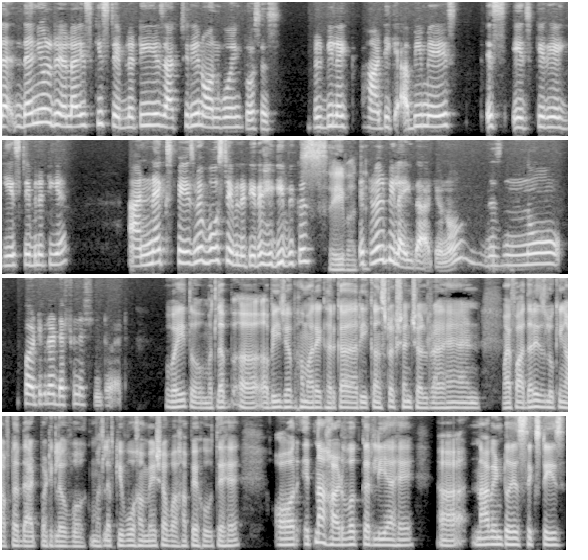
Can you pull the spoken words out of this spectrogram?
then you will realise की stability is actually an ongoing process will be like हाँ ठीक है अभी मेरे इस एज के लिए ये स्टेबिलिटी है। एंड नेक्स्ट फ़ेज़ में वो स्टेबिलिटी रहेगी because it will be like that you know this no particular definition to it वही तो मतलब अभी जब हमारे घर का रिकंस्ट्रक्शन चल रहा है and my father is looking after that particular work मतलब कि वो हमेशा वहाँ पे होते हैं और इतना हार्ड वर्क कर लिया है now into his sixties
